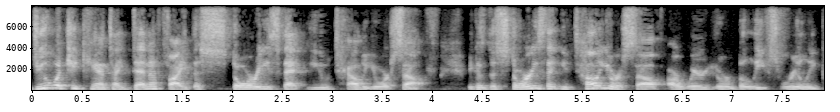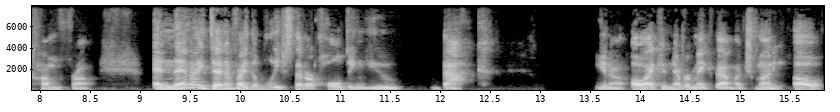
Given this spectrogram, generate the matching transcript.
do what you can to identify the stories that you tell yourself. Because the stories that you tell yourself are where your beliefs really come from. And then identify the beliefs that are holding you back. You know oh i can never make that much money. Oh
